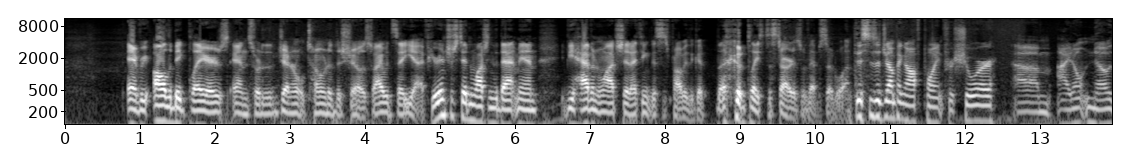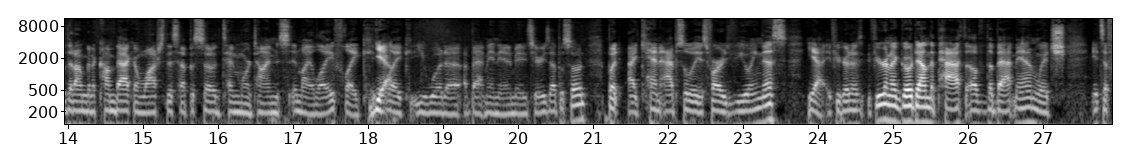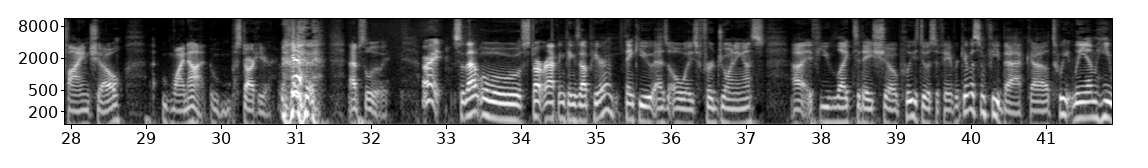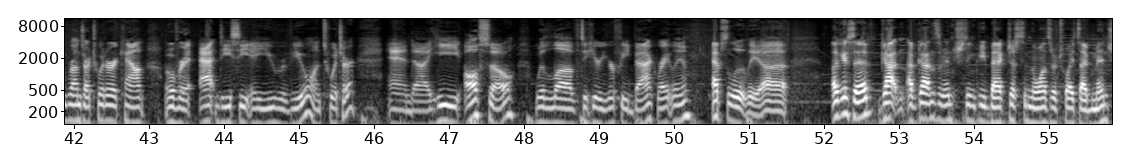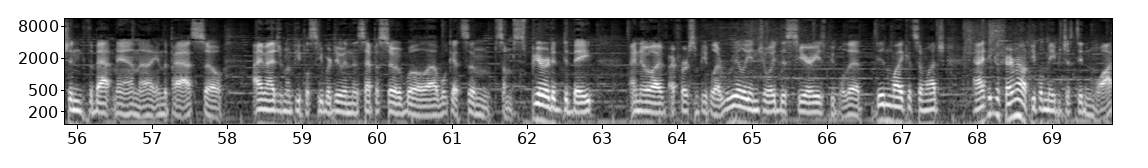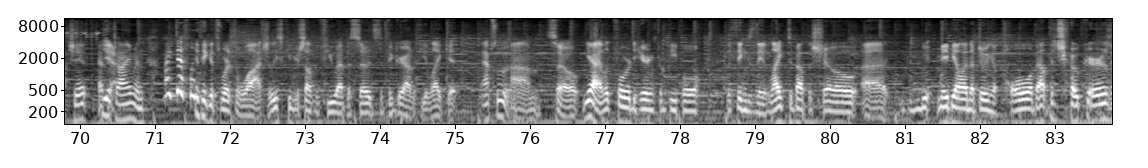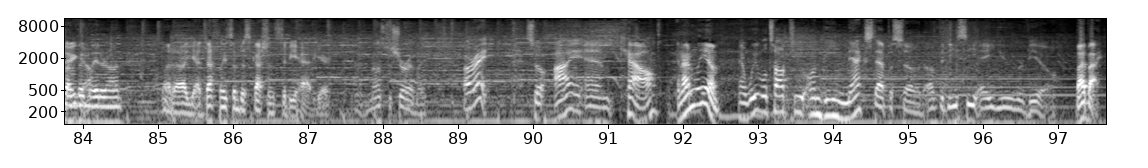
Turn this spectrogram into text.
every all the big players and sort of the general tone of the show. So I would say, yeah, if you're interested in watching the Batman, if you haven't watched it, I think this is probably the good the good place to start is with episode one. This is a jumping off point for sure. Um, I don't know that I'm going to come back and watch this episode ten more times in my life, like yeah. like you would a, a Batman animated series episode. But I can absolutely, as far as viewing this, yeah, if you're gonna if you're gonna go down the path of the Batman, which it's a fine show, why not start here? absolutely. All right, so that will start wrapping things up here. Thank you, as always, for joining us. Uh, if you like today's show, please do us a favor. Give us some feedback. Uh, tweet Liam. He runs our Twitter account over at, DCAU Review on Twitter. And uh, he also would love to hear your feedback, right, Liam? Absolutely. Uh, like I said, gotten I've gotten some interesting feedback just in the once or twice I've mentioned the Batman uh, in the past. So I imagine when people see we're doing this episode, we'll uh, we'll get some some spirited debate. I know I've, I've heard some people that really enjoyed this series, people that didn't like it so much, and I think a fair amount of people maybe just didn't watch it at Yeah. the time. And I definitely think it's worth a watch. At least give yourself a few episodes to figure out if you like it. Absolutely. Um, so yeah, I look forward to hearing from people the things they liked about the show. Uh, maybe I'll end up doing a poll about the Joker or something later on. But uh, yeah, definitely some discussions to be had here. Most assuredly. All right. So I am Cal, And I'm Liam. And we will talk to you on the next episode of the DCAU Review. Bye bye.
